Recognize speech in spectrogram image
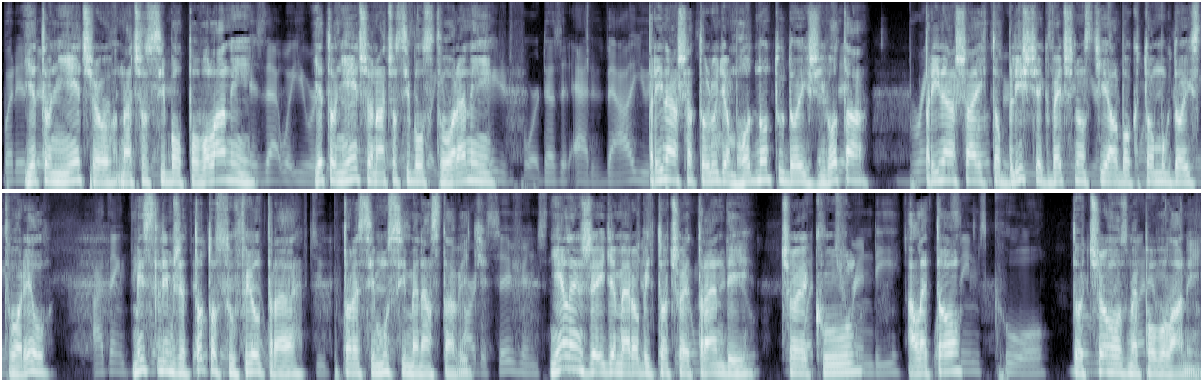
Je to niečo, na čo si bol povolaný? Je to niečo, na čo si bol stvorený? Prináša to ľuďom hodnotu do ich života? Prináša ich to bližšie k väčšnosti alebo k tomu, kto ich stvoril? Myslím, že toto sú filtre, ktoré si musíme nastaviť. Nie len, že ideme robiť to, čo je trendy, čo je cool, ale to, do čoho sme povolaní.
